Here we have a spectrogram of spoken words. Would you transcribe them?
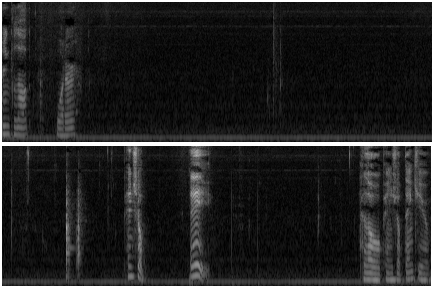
Drink a. pencil Hey. Hello pencil thank you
